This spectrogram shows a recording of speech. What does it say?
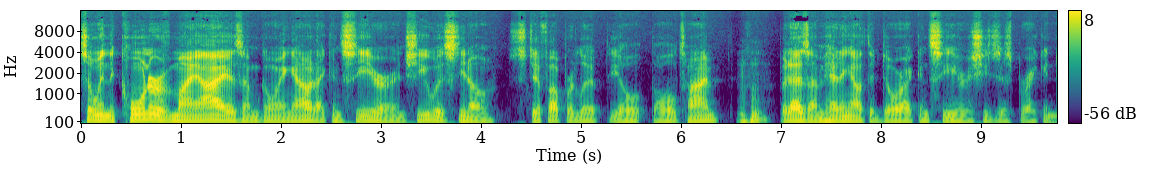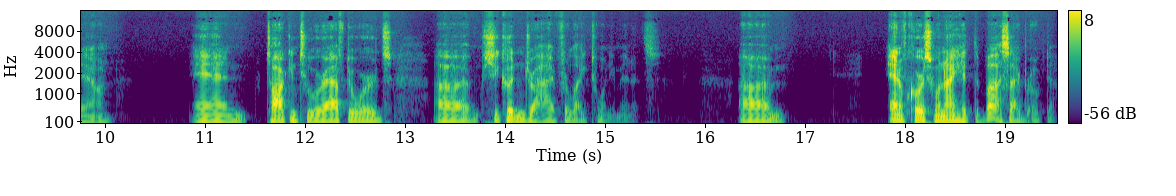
So in the corner of my eye as I'm going out, I can see her, and she was, you know, stiff upper lip the whole the whole time. Mm-hmm. But as I'm heading out the door, I can see her. She's just breaking down, and talking to her afterwards. Uh, she couldn't drive for like 20 minutes. Um, and of course, when I hit the bus, I broke down.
